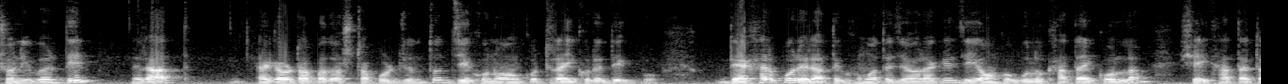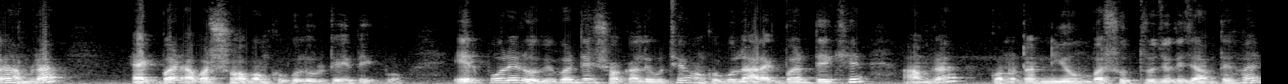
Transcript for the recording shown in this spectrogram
শনিবার দিন রাত এগারোটা বা দশটা পর্যন্ত যে কোনো অঙ্ক ট্রাই করে দেখব। দেখার পরে রাতে ঘুমাতে যাওয়ার আগে যে অঙ্কগুলো খাতায় করলাম, সেই খাতাটা আমরা একবার আবার সব অঙ্কগুলো উল্টে দেখব। এরপরে রবিবার দিন সকালে উঠে অঙ্কগুলো আরেকবার দেখে আমরা কোনোটার নিয়ম বা সূত্র যদি জানতে হয়,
